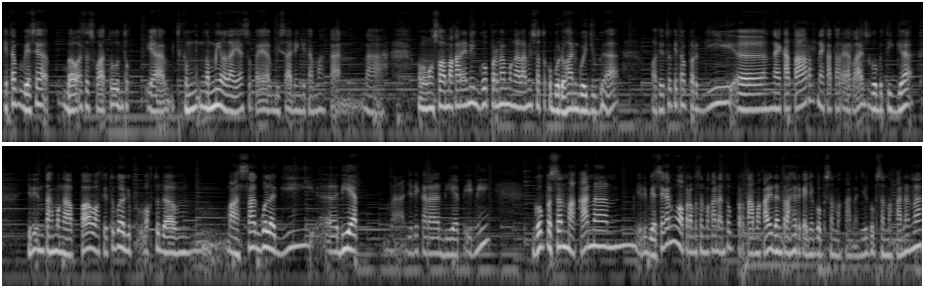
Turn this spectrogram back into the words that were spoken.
kita biasanya bawa sesuatu untuk ya ngemil lah ya supaya bisa ada yang kita makan. Nah ngomong soal makanan ini gue pernah mengalami suatu kebodohan gue juga. Waktu itu kita pergi uh, naik Qatar naik Qatar Airlines gue bertiga. Jadi entah mengapa waktu itu gue lagi waktu dalam masa gue lagi uh, diet. Nah jadi karena diet ini gue pesan makanan. Jadi biasanya kan gue gak pernah pesan makanan tuh pertama kali dan terakhir kayaknya gue pesan makanan. Jadi gue pesan makanan lah.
